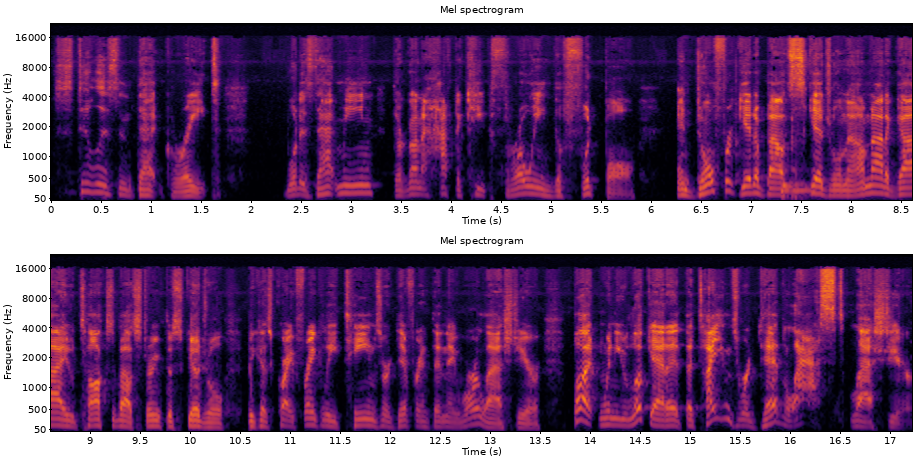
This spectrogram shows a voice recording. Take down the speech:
still isn't that great. What does that mean? They're going to have to keep throwing the football. And don't forget about schedule. Now, I'm not a guy who talks about strength of schedule because, quite frankly, teams are different than they were last year. But when you look at it, the Titans were dead last last year.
